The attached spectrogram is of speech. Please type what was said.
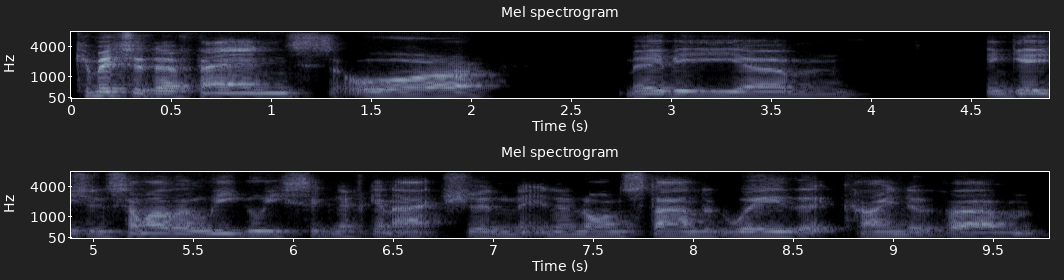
committed an offense or maybe um engaged in some other legally significant action in a non-standard way that kind of um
